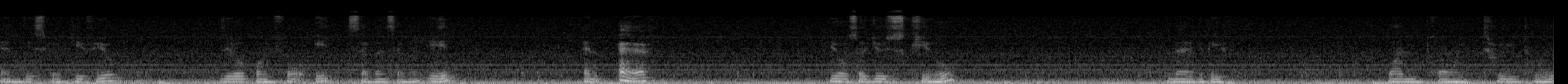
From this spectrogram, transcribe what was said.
and this will give you 0 0.48778 and F you also use Q negative 1.32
